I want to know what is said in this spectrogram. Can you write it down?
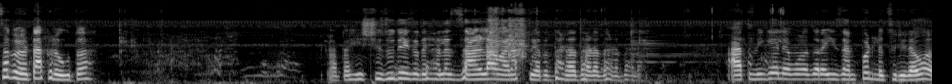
सगळं टाकलं होतं. आता हे शिजू द्यायचं तर ह्याला जाळ लावा लागतोय आता धडा धडा धडा धडा. आत मी गेल्यामुळं जरा इजान पडलं चुरीला व.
